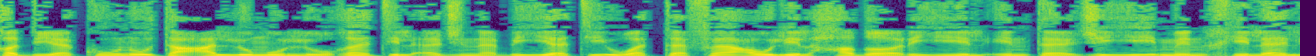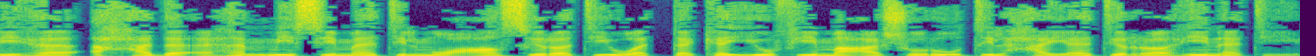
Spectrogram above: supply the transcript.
قد يكون تعلم اللغات الأجنبية والتفاعل الحضاري الإنتاجي من خلالها أحد أهم سمات المعاصرة والتكيف مع شروط الحياة الراهنة،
